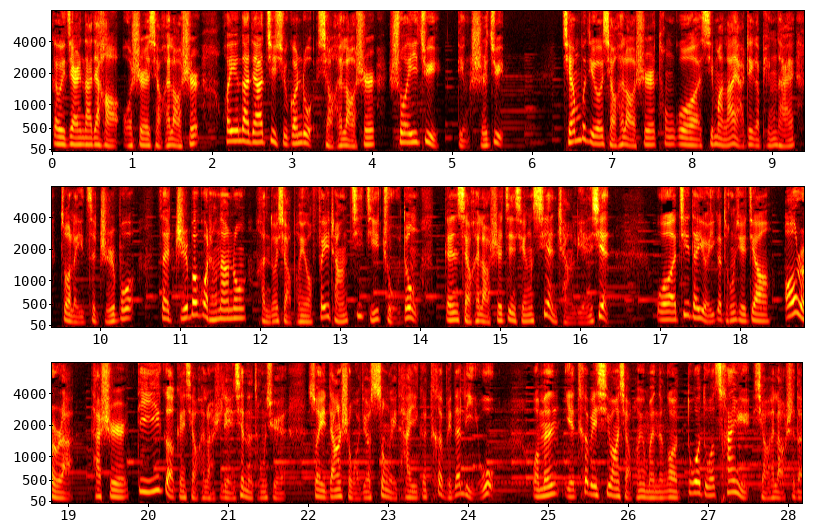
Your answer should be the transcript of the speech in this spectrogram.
各位家人，大家好，我是小黑老师，欢迎大家继续关注小黑老师说一句顶十句。前不久，小黑老师通过喜马拉雅这个平台做了一次直播，在直播过程当中，很多小朋友非常积极主动跟小黑老师进行现场连线。我记得有一个同学叫 Aurora，他是第一个跟小黑老师连线的同学，所以当时我就送给他一个特别的礼物。我们也特别希望小朋友们能够多多参与小黑老师的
